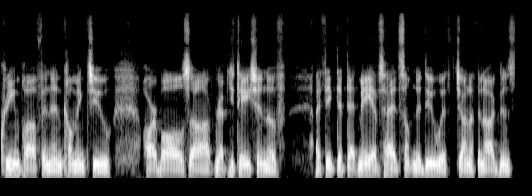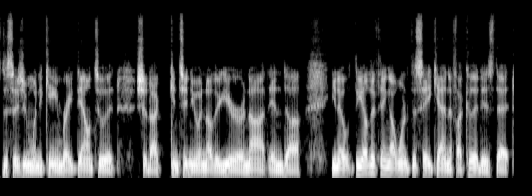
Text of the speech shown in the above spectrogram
Cream Puff and then coming to Harbaugh's uh, reputation of, I think that that may have had something to do with Jonathan Ogden's decision when it came right down to it. Should I continue another year or not? And, uh, you know, the other thing I wanted to say, Ken, if I could, is that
